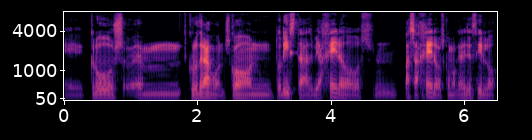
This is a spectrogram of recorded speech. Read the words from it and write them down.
eh, Cruise, em, Crew Dragons con turistas, viajeros, mm, pasajeros, como queréis decirlo,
